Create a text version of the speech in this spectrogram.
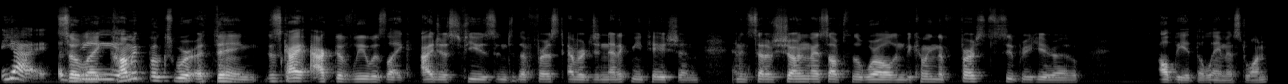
Yeah. So the- like comic books were a thing. This guy actively was like, I just fused into the first ever genetic mutation, and instead of showing myself to the world and becoming the first superhero, albeit the lamest one,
